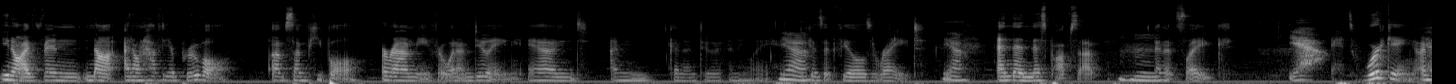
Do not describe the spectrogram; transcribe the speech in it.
you know I've been not I don't have the approval of some people around me for what I'm doing, and I'm gonna do it anyway. Yeah. because it feels right. Yeah. And then this pops up, Mm-hmm. and it's like Yeah. it's working. I'm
